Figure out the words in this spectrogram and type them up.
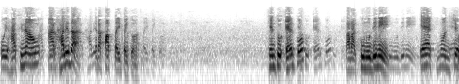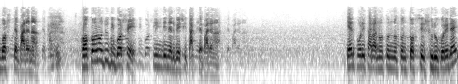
ওই হাসিনা আর খালেদা এরা পাত্তাই পাইত না। কিন্তু এরপর তারা কোনদিনই এক মঞ্চে বসতে পারে না। কখনো যদি বসে, তিন দিনের বেশি থাকতে পারে না। এরপরে তারা নতুন নতুন তফসির শুরু করে দেয়,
